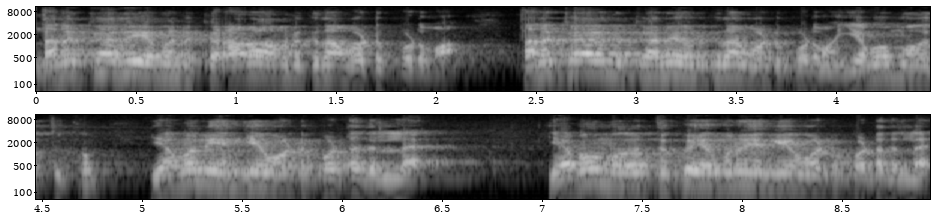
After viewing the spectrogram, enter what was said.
தனக்காக எவன் நிற்கிறானோ அவனுக்கு தான் ஓட்டு போடுவான். தனக்காக நிற்கிறானோ அவனுக்கு தான் ஓட்டு போடுவான். எவன் முகத்துக்கும் எவனும் எங்கேயும் ஓட்டு போட்டதில்லை. எவன் முகத்துக்கும் எவனும் எங்கேயும் ஓட்டு போட்டதில்லை.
